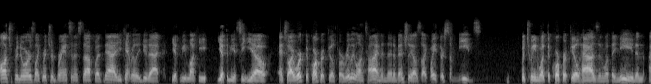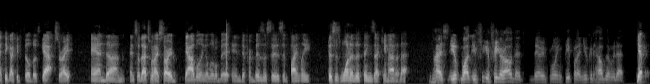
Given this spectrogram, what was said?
entrepreneurs like Richard Branson and stuff, but yeah, you can't really do that. You have to be lucky. You have to be a CEO. And so I worked the corporate field for a really long time, and then eventually I was like, wait, there's some needs between what the corporate field has and what they need, and I think I could fill those gaps, right? And um, and so that's when I started dabbling a little bit in different businesses, and finally, this is one of the things that came out of that. Nice. You, what if you figure out that they're employing people and you could help them with that? Yep,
